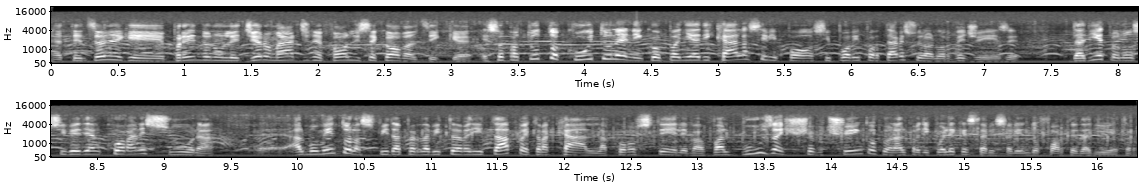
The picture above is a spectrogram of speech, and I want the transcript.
Attenzione che prendono un leggero margine Follis e Kovalcic. E soprattutto Kuitunen in compagnia di Kala si, si, può riportare sulla norvegese. Da dietro non si vede ancora nessuna. Eh, al momento la sfida per la vittoria di tappa è tra Kalla, Korosteleva, Valbusa e Shevchenko che è un'altra di quelle che sta risalendo forte da dietro.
